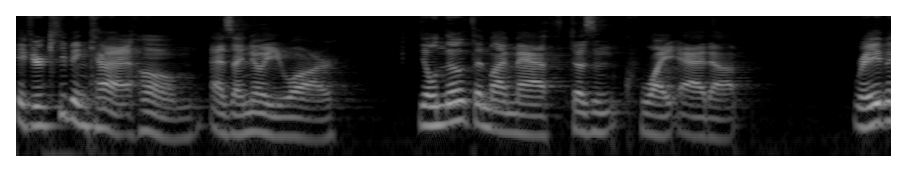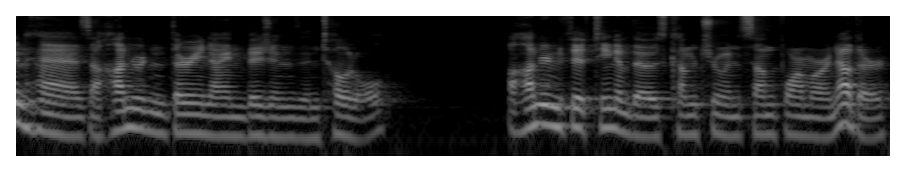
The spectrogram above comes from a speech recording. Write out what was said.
If you're keeping count at home, as I know you are, You'll note that my math doesn't quite add up. Raven has 139 visions in total. 115 of those come true in some form or another,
